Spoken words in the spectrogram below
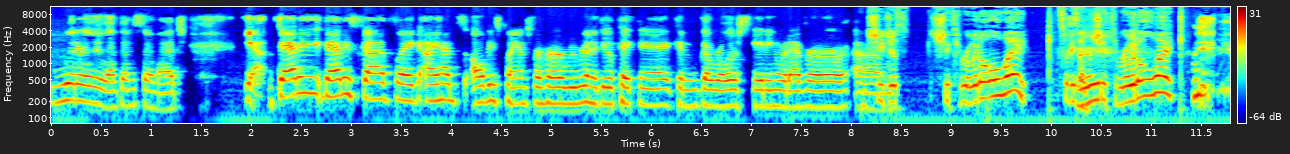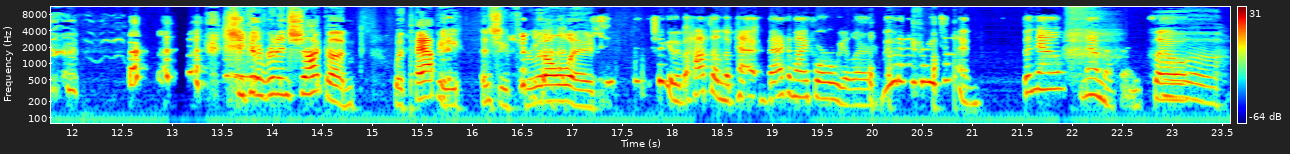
literally love them so much. Yeah, Daddy, Daddy Scott's like, I had all these plans for her. We were gonna do a picnic and go roller skating or whatever. Um, she just she threw it all away. That's what he said. She threw it all away. she could have ridden shotgun with Pappy, and she threw it all away. she could have hopped on the pa- back of my four wheeler. We would have had a great time. But now, now nothing. So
